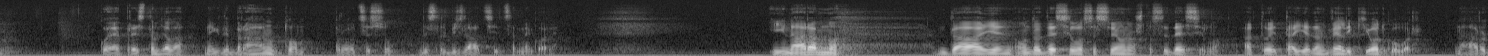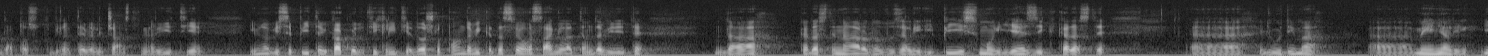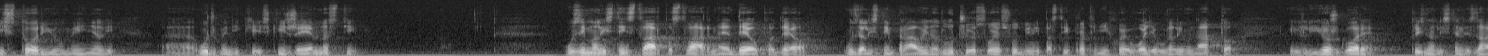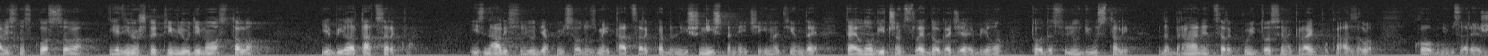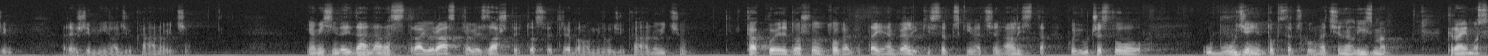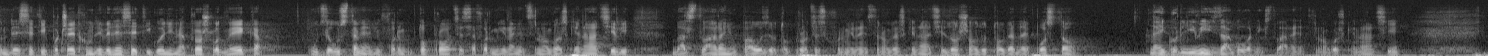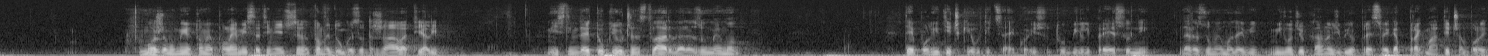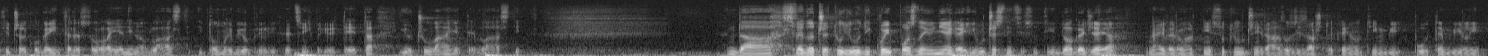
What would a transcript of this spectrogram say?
koja je predstavljala negde branu tom procesu desrbizacije Crne Gore. I naravno da je onda desilo se sve ono što se desilo, a to je taj jedan veliki odgovor naroda, to su bile te veličanstvene litije, i mnogi se pitaju kako je do tih litije došlo, pa onda vi kada sve ovo sagledate, onda vidite da kada ste narod oduzeli i pismo i jezik, kada ste e, ljudima e, menjali istoriju, menjali e, učbenike iz književnosti, uzimali ste im stvar po stvar, ne deo po deo, uzeli ste im pravo i da odlučuju o svojoj sudbini, pa ste ih protiv njihove volje uveli u NATO ili još gore, priznali ste nezavisnost Kosova, jedino što je tim ljudima ostalo je bila ta crkva. I znali su ljudi, ako im se oduzme i ta crkva, da više ništa neće imati, onda je taj logičan sled događaja bilo to da su ljudi ustali da brane crkvu i to se na kraju pokazalo kobnim za režim, režim Mila Đukanovića. Ja mislim da i dan danas traju rasprave zašto je to sve trebalo Milu Đukanoviću, kako je došlo do toga da taj jedan veliki srpski nacionalista koji je učestvovao u buđenju tog srpskog nacionalizma krajem 80. i početkom 90. godina prošlog veka, u zaustavljanju tog procesa formiranja crnogorske nacije ili bar stvaranju pauze u tog procesa formiranja crnogorske nacije došao do toga da je postao najgorljiviji zagovornik stvaranja crnogorske nacije. Možemo mi o tome polemisati, neću se na tome dugo zadržavati, ali mislim da je tu ključna stvar da razumemo te političke uticaje koji su tu bili presudni, da razumemo da je Milo Đukanović bio pre svega pragmatičan političar koga je interesovala jedino vlast i to mu je bio prioritet svih prioriteta i očuvanje te vlasti. Da svedoče tu ljudi koji poznaju njega i učesnici su tih događaja, najverovatnije su ključni razlozi zašto je krenuo tim putem bili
